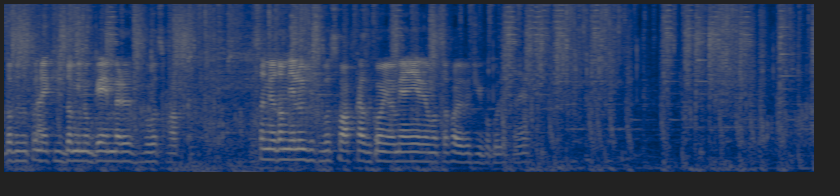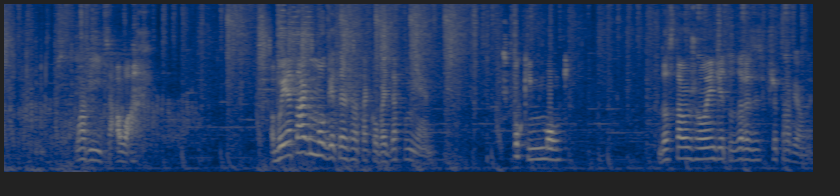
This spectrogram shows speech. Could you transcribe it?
Dobrze, że to nie jakiś Domino Gamer z Włocławka. Ostatnio do mnie ludzie z Włocławka zgonią, ja nie wiem o co chodzi w ogóle, co nie? Ławica, ała. A bo ja tak mogę też atakować, zapomniałem. Fucking monkey. Dostał żołędzie, to teraz jest przyprawiony.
